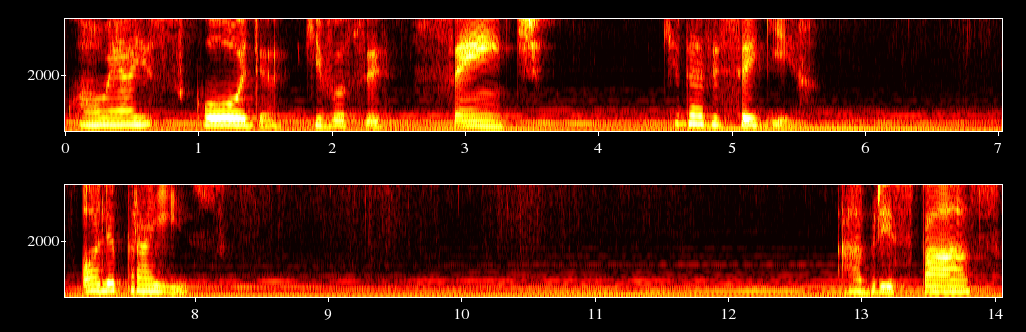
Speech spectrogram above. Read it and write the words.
Qual é a escolha que você sente deve seguir. Olha para isso. Abre espaço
